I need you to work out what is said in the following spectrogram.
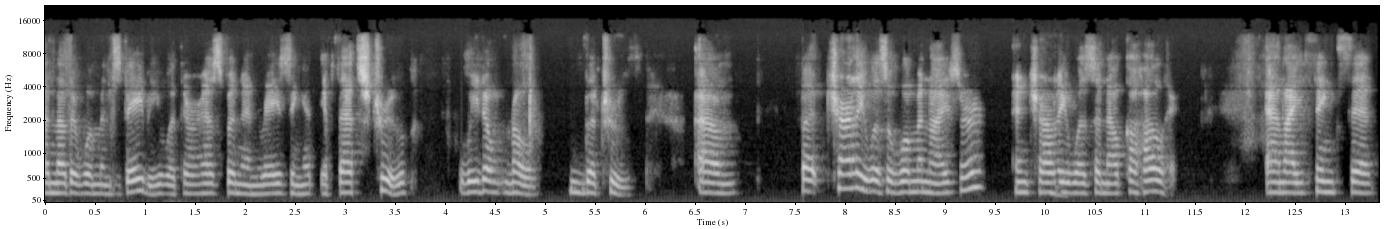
another woman's baby with her husband and raising it. If that's true, we don't know the truth. Um, but Charlie was a womanizer and Charlie mm-hmm. was an alcoholic. And I think that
